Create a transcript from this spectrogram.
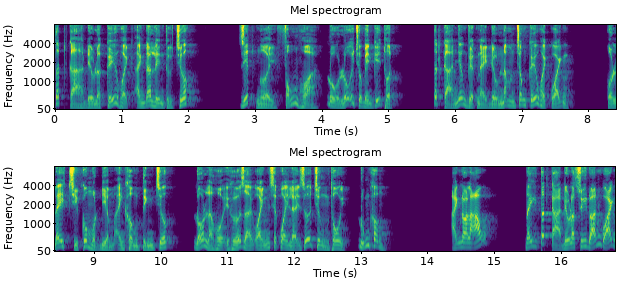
Tất cả đều là kế hoạch anh đã lên từ trước. Giết người, phóng hỏa, đổ lỗi cho bên kỹ thuật. Tất cả những việc này đều nằm trong kế hoạch của anh. Có lẽ chỉ có một điểm anh không tính trước. Đó là hội hứa giải oánh sẽ quay lại giữa chừng thôi, đúng không? Anh nói láo. Đây tất cả đều là suy đoán của anh.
